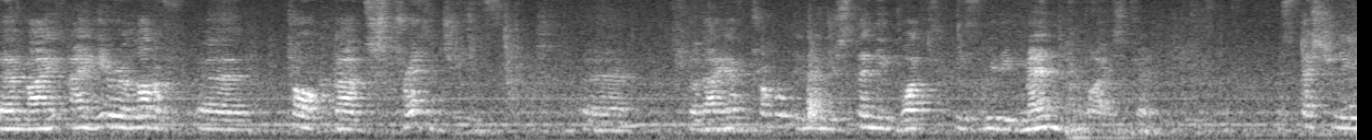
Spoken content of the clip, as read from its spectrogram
Um, I, I, hear a lot of uh, talk about strategy but I have trouble in understanding what is really meant by strategy, especially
